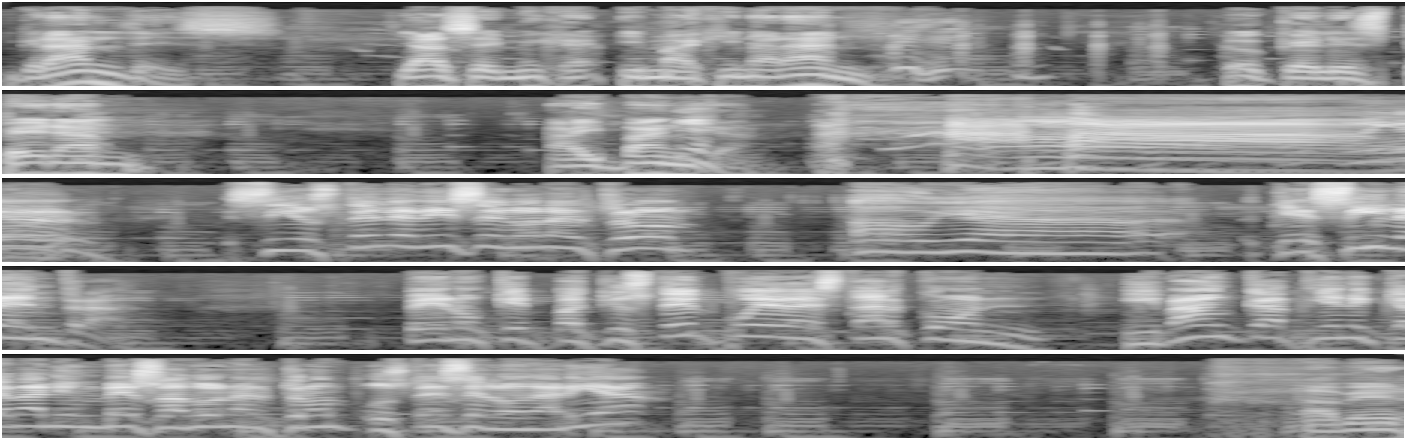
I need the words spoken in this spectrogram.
Grandes. Ya se imag- imaginarán lo que le esperan a Ivanka. Oiga, si usted le dice a Donald Trump, oh yeah, que sí le entra, pero que para que usted pueda estar con Ivanka tiene que darle un beso a Donald Trump, ¿usted se lo daría? A ver,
